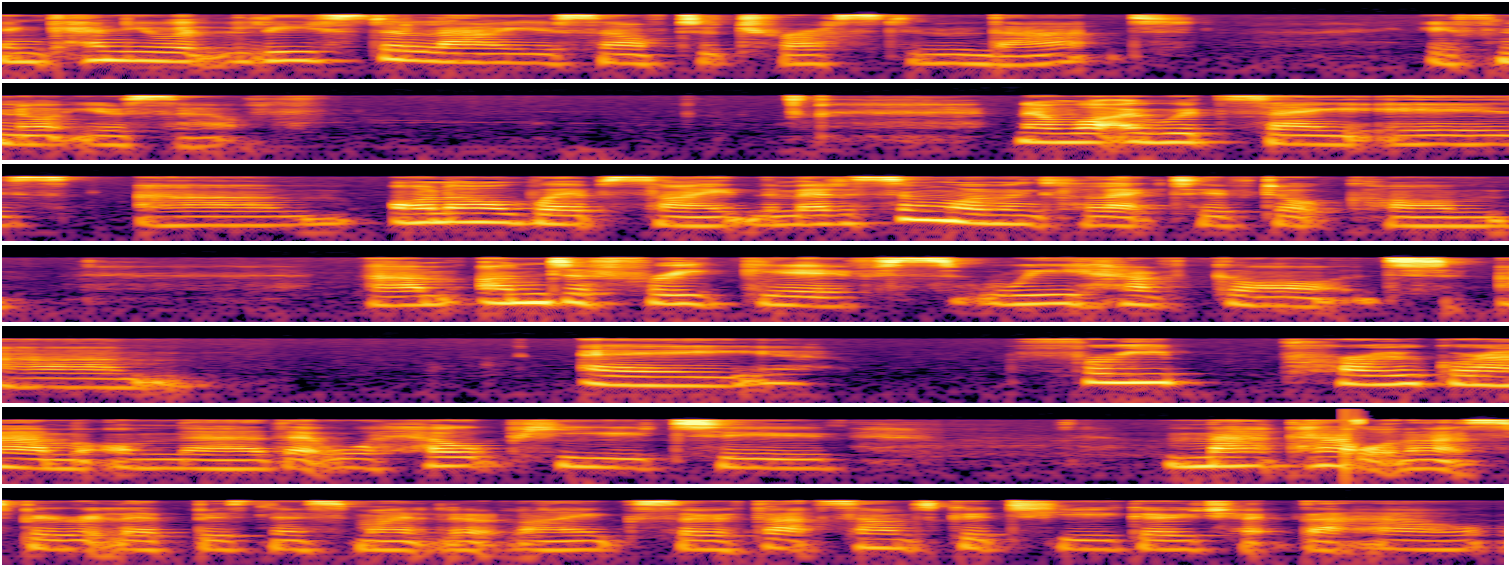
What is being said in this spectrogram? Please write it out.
then can you at least allow yourself to trust in that, if not yourself? Now, what I would say is um, on our website, themedicinewomancollective.com, um, under free gifts, we have got um, a free program on there that will help you to map out what that spirit led business might look like. So if that sounds good to you, go check that out.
